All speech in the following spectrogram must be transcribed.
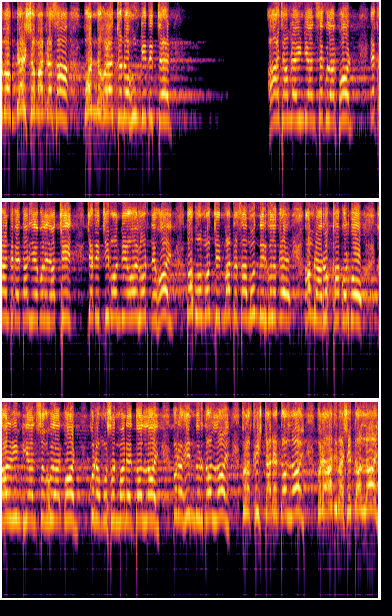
এবং দেড়শো মাদ্রাসা বন্ধ করার জন্য হুমকি দিচ্ছেন। আজ আমরা ইন্ডিয়ান সেকুলার ফ্রন্ট এখান থেকে দাঁড়িয়ে বলে যাচ্ছি, যদি জীবন দিয়ে লড়তে হয়, তবু মসজিদ, মাদ্রাসা, মন্দিরগুলোকে আমরা রক্ষা করব। কারণ ইন্ডিয়ান সেকুলার ফ্রন্ট কোনো মুসলমানের দল নয় কোনো হিন্দুর দল নয় কোনো খ্রিস্টানের দল নয় কোনো আদিবাসীর দল নয়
